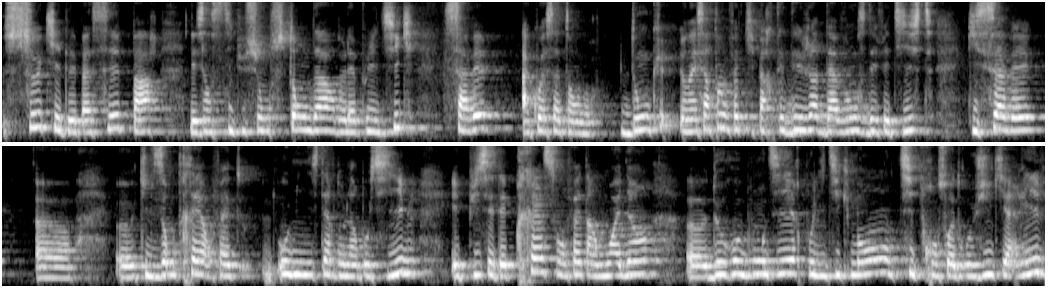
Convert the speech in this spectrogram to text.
ceux qui étaient passés par les institutions standards de la politique savaient à quoi s'attendre. Donc il y en a certains en fait qui partaient déjà d'avance défaitistes, qui savaient euh, qu'ils entraient en fait au ministère de l'impossible. Et puis c'était presque en fait un moyen euh, de rebondir politiquement type François de qui arrive.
